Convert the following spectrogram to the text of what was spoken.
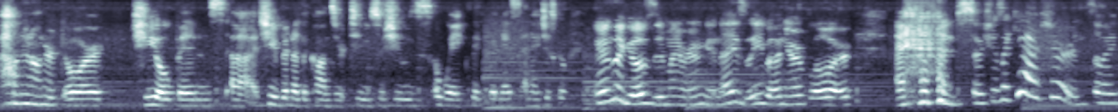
pounded on her door. She opens. Uh, she had been at the concert too, so she was awake, thank goodness. And I just go, There's a ghost in my room. Can I sleep on your floor? And so she was like, Yeah, sure. And so I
